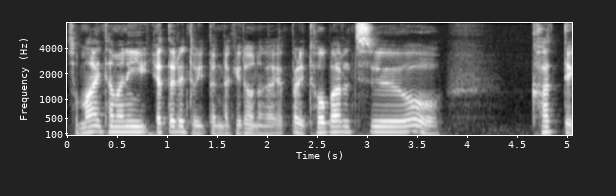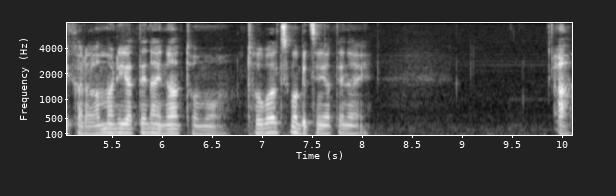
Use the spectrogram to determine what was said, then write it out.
そう前たまにやってると言ったんだけど、なんかやっぱりトーバル2を買ってからあんまりやってないなと思う。トーバル2も別にやってない。あ、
